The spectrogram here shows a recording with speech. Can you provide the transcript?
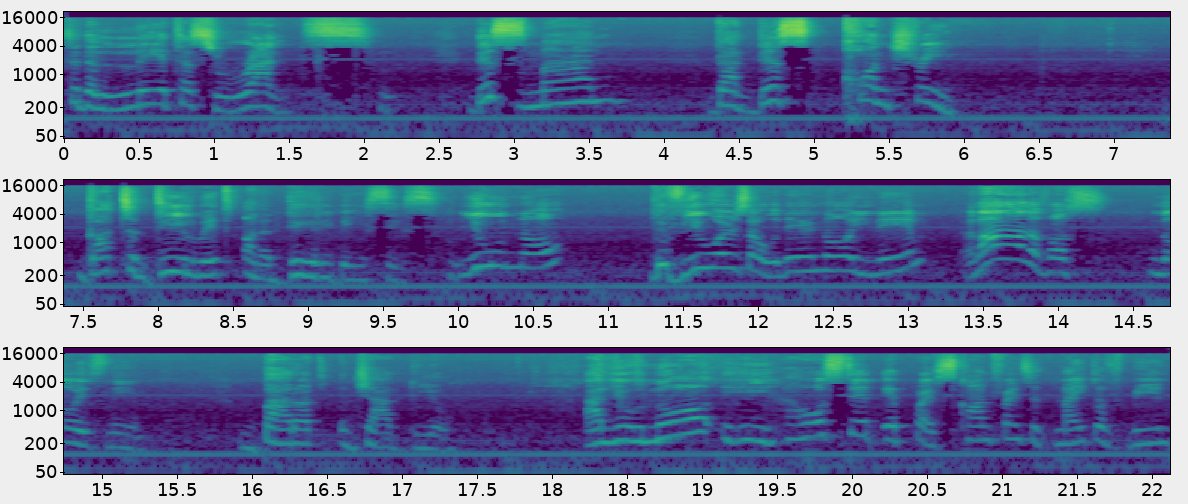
to the latest rants. This man that this country got to deal with on a daily basis. You know, the viewers out there know his name, and all of us know his name. Bharrat Jagdeo. And you know he hosted a press conference, it might have been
